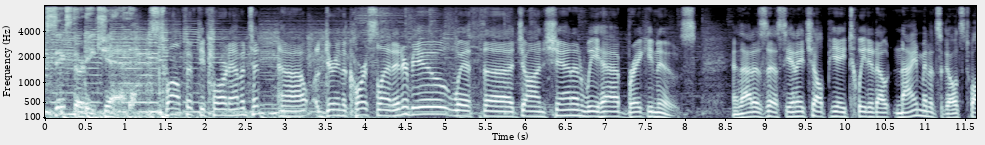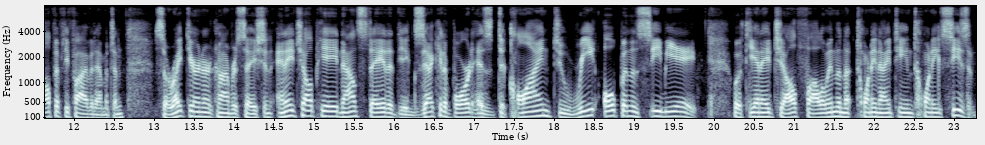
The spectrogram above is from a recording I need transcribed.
630 CHED. It's 1254 in Edmonton. Uh, during the Courseland interview with uh, John Shannon, we have breaking news. And that is this. The NHLPA tweeted out nine minutes ago. It's 1255 at Edmonton. So right during our conversation, NHLPA announced today that the executive board has declined to reopen the CBA with the NHL following the 2019-20 season.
